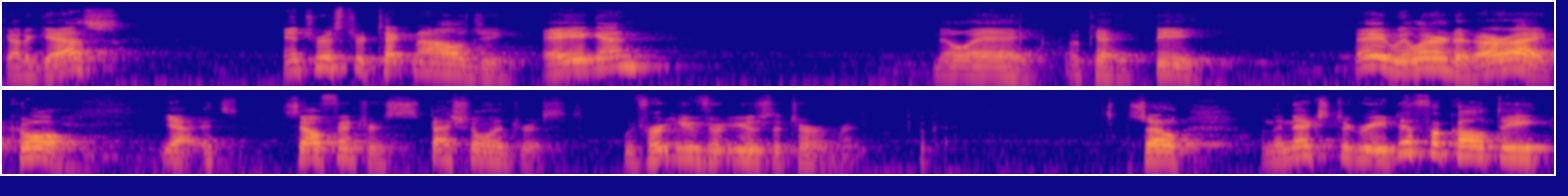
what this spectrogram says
Got a guess? Interest or technology? A again? No A. Okay, B. Hey, we learned it. All right, cool. Yeah, it's self-interest, special interest. We've heard you've used the term, right? Okay. So on the next degree of difficulty,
